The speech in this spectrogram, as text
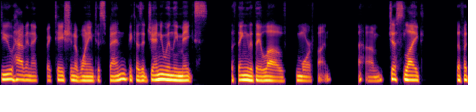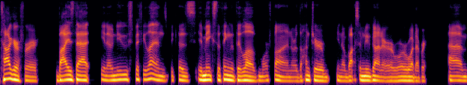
do have an expectation of wanting to spend because it genuinely makes the thing that they love more fun. Um, just like the photographer buys that you know new spiffy lens because it makes the thing that they love more fun, or the hunter you know bought some new gun or or whatever. Um,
